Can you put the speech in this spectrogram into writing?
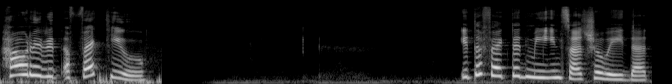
How did it affect you? It affected me in such a way that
